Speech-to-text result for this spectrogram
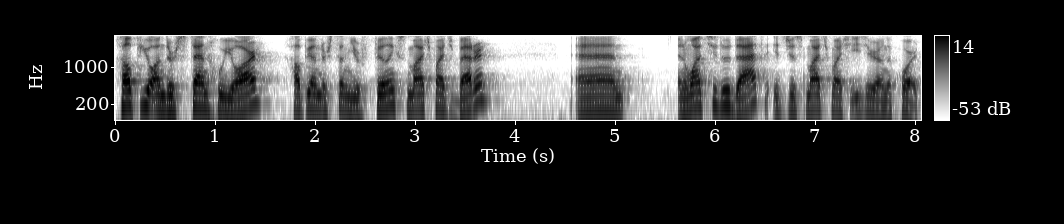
help you understand who you are help you understand your feelings much much better. And and once you do that it's just much much easier on the court.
